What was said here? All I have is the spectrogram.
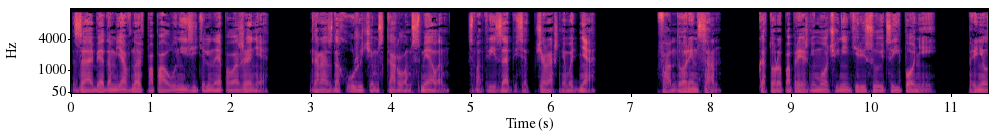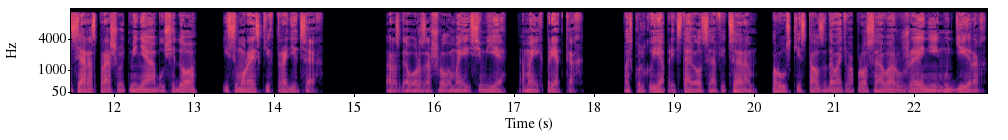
За обедом я вновь попал в унизительное положение. Гораздо хуже, чем с Карлом Смелым. Смотри запись от вчерашнего дня. Фандорин-сан, который по-прежнему очень интересуется Японией, принялся расспрашивать меня об Усидо и самурайских традициях. Разговор зашел о моей семье, о моих предках. Поскольку я представился офицером, русский стал задавать вопросы о вооружении, мундирах,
